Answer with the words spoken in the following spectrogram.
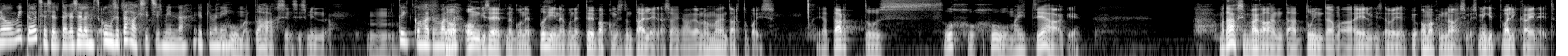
no mitte otseselt, aga selles mõttes, kuhu sa tahaksid siis minna, ütleme nii. kuhu ma tahaksin siis minna mm.? kõik kohad on valla no,. ongi see, et nagu need põhi, nagu need tööpakkumised on Tallinnas on ju, aga noh, ma olen Tartu poiss ja Tartus uhuhuu, ma ei teagi. Ma tahaksin väga anda tunde oma eelmise või oma gümnaasiumis, mingeid valikaineid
